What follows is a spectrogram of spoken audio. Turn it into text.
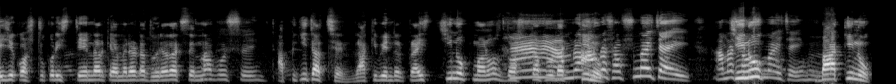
এই যে কষ্ট করে স্ট্যান্ড আর ক্যামেরাটা ধরে রাখছেন না অবশ্যই। আপনি কি চাচ্ছেন? রাকিব এন্টারপ্রাইজ চিনুক মানুষ দশটা হ্যাঁ প্রোডাক্ট আমরা কিনুক। আমরা সবসময় চাই আমরা চিনুক সবসময় চাই বা কিনুক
